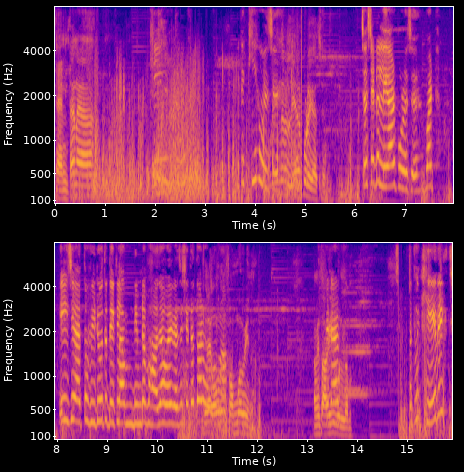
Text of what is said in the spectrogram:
ফ্যানটা না কিন্তু এটা কি হয়েছে? লেয়ার পড়ে গেছে। জাস্ট একটা লেয়ার পড়েছে বাট এই যে এত ভিডিওতে দেখলাম ডিমটা ভাজা হয়ে গেছে সেটা তো আর হলো না। সম্ভবই না। আমি তো আগেই বললাম। তুমি খেয়ে দেখছ?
